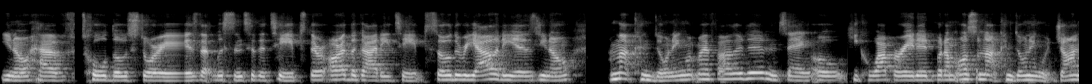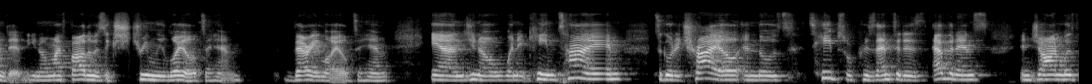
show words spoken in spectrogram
you know have told those stories that listen to the tapes. There are the Gotti tapes. So the reality is, you know, I'm not condoning what my father did and saying, oh, he cooperated, but I'm also not condoning what John did. You know, my father was extremely loyal to him, very loyal to him. And, you know, when it came time to go to trial and those tapes were presented as evidence, and John was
